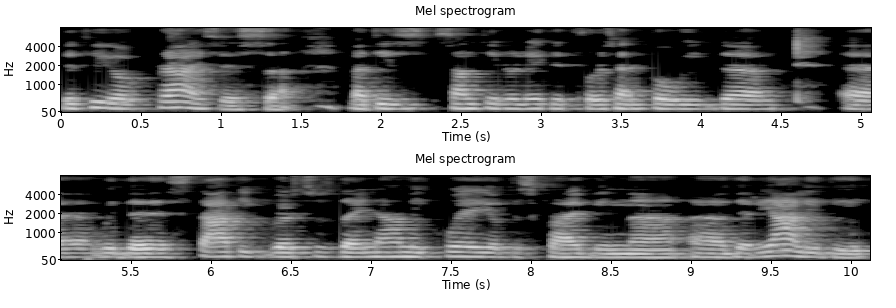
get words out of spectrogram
the theory of prices, uh, but is something related, for example, with uh, uh, with the static versus dynamic way of describing the reality.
